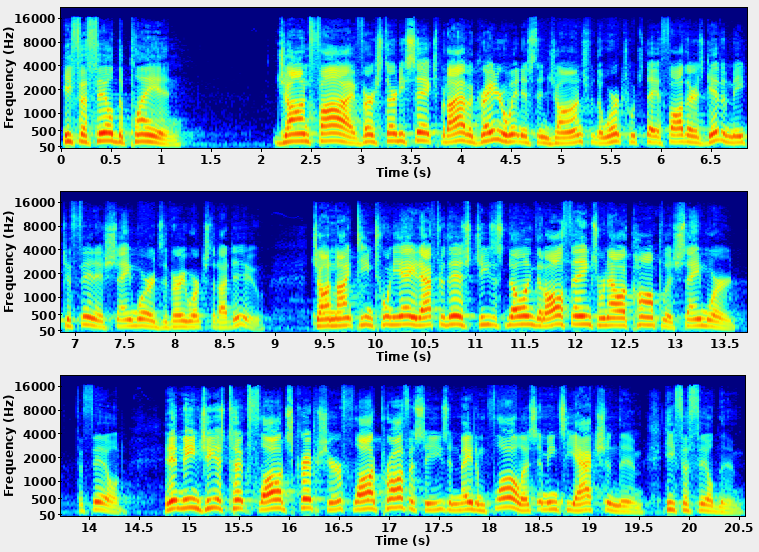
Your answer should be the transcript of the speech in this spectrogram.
He fulfilled the plan. John 5, verse 36, but I have a greater witness than John's for the works which the Father has given me to finish, same words, the very works that I do. John 19, 28, after this, Jesus knowing that all things were now accomplished, same word, fulfilled. It didn't mean Jesus took flawed scripture, flawed prophecies, and made them flawless. It means he actioned them, he fulfilled them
